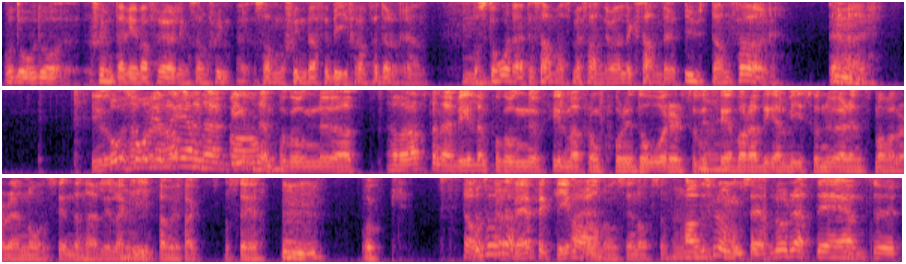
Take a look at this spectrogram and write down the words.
Och då och då skymtar Eva Fröling som, skym, som skyndar förbi framför dörren. Och står där tillsammans med Fanny och Alexander utanför det Mm. här. Jo, Så- han har haft är en- den här bilden på gång nu att han har haft den här bilden på gång nu, filmad från korridorer så vi ser bara delvis och nu är den smalare än någonsin den här lilla glipan vi faktiskt får se. Mm. Och ja, har kanske rätt. effektivare Ja. än någonsin också. Ja, det skulle jag nog säga. För du har rätt. Det är ett, eh,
